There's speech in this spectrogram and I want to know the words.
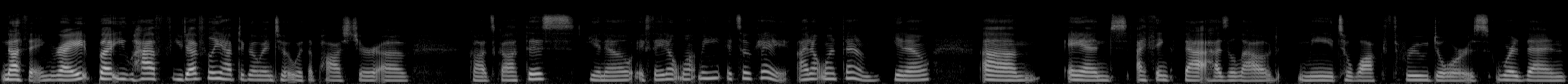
nothing, right? But you have you definitely have to go into it with a posture of God's got this, you know, if they don't want me, it's okay. I don't want them, you know? Um, and I think that has allowed me to walk through doors where then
